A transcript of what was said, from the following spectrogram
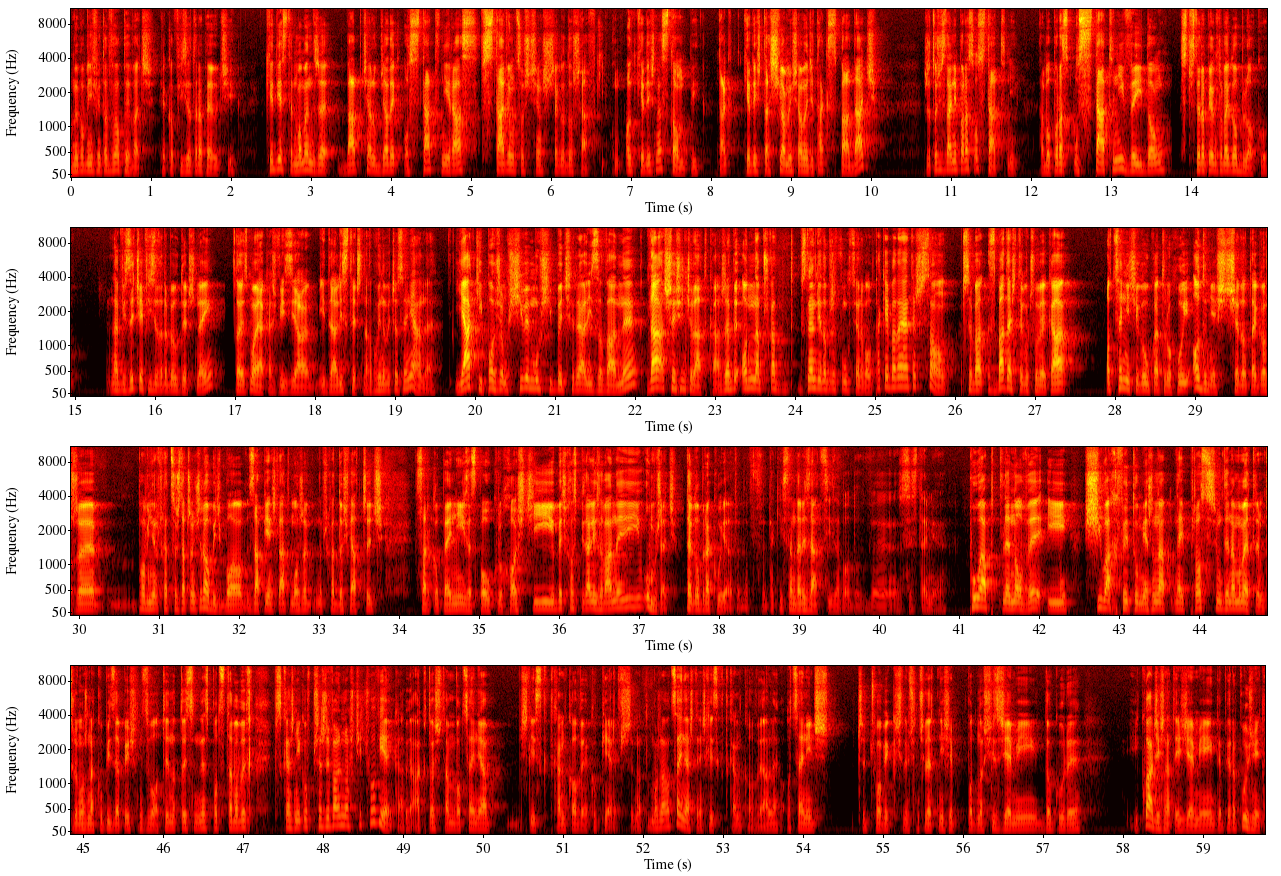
to my powinniśmy to wyłapywać jako fizjoterapeuci. Kiedy jest ten moment, że babcia lub dziadek ostatni raz wstawią coś cięższego do szafki? On, on kiedyś nastąpi, tak? Kiedyś ta siła mięśniowa będzie tak spadać, że to się stanie po raz ostatni. Albo po raz ostatni wyjdą z czteropiętrowego bloku. Na wizycie fizjoterapeutycznej, to jest moja jakaś wizja idealistyczna, to powinno być oceniane. Jaki poziom siły musi być realizowany dla 60-latka, żeby on na przykład względnie dobrze funkcjonował. Takie badania też są. Trzeba zbadać tego człowieka, ocenić jego układ ruchu i odnieść się do tego, że powinien na przykład coś zacząć robić, bo za 5 lat może na przykład doświadczyć sarkopenii, zespołu kruchości i być hospitalizowany i umrzeć. Tego brakuje w takiej standaryzacji zawodu w systemie. Pułap tlenowy i siła chwytu mierzona najprostszym dynamometrem, który można kupić za 50 zł, no to jest jeden z podstawowych wskaźników przeżywalności człowieka. A ktoś tam ocenia ślizg tkankowy jako pierwszy, no to można oceniać ten ślizg tkankowy, ale ocenić, czy człowiek 70-letni się podnosi z ziemi do góry i kładzie się na tej ziemi i dopiero później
